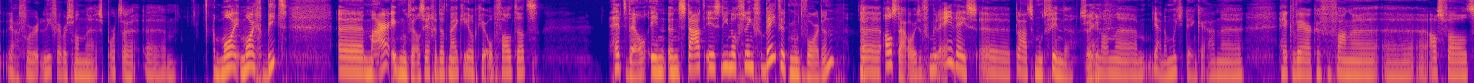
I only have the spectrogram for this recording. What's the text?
ja, voor liefhebbers van uh, sport uh, een mooi, mooi gebied. maar ik moet wel zeggen dat mij keer op keer opvalt dat het wel in een staat is die nog flink verbeterd moet worden. Ja. Uh, als daar ooit een Formule 1 race uh, plaats moet vinden. Zeker. En dan, uh, ja, dan moet je denken aan hekwerken vervangen, asfalt,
